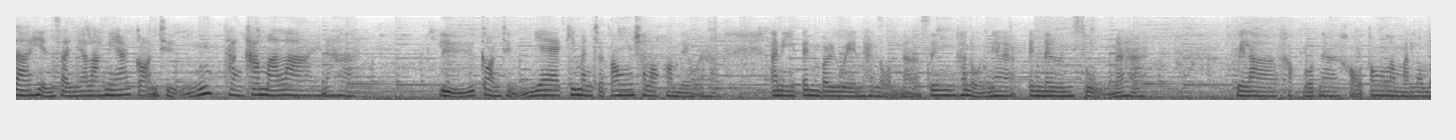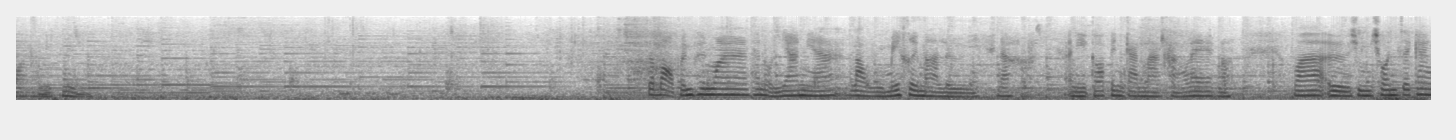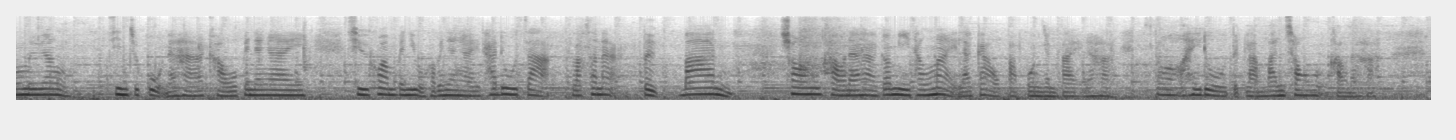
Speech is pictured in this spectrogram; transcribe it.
จะเห็นสัญลักษณ์นี้ก่อนถึงทางข้ามม้าลายนะคะ หรือก่อนถึงแยกที่มันจะต้องชะลอความเร็วนะคะ อันนี้เป็นบริเวณถนนนะซึ่งถนนเนี่ยเป็นเนินสูงนะคะ เวลาขับรถนะเขาต้องระมัดระวังนิดนึง จะบอกเพื่อนๆว่าถนนย่านนี้เราไม่เคยมาเลยนะคะ อันนี้ก็เป็นการมาครั้งแรกเนาะว่าเออชุมชนใจกลางเมืองชินจูกุนะคะเขาเป็นยังไงชีวิตความเป็นอยู่เขาเป็นยังไง ถ้าดูจากลักษณะตึกบ้านช่องเขานะคะก็มีทั้งใหม่และเก่าปรับปนกันไปนะคะ ก็ให้ดูตึกรามบ้านช่องของเขานะคะ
